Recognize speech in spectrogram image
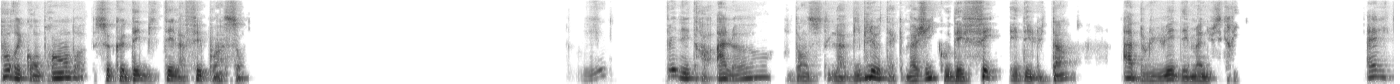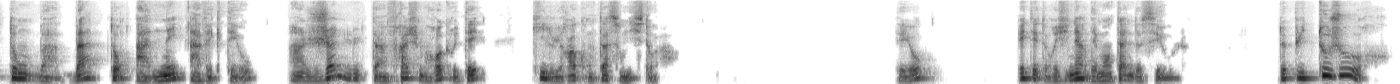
pourrait comprendre ce que débitait la fée Poinçon. Pénétra alors dans la bibliothèque magique où des fées et des lutins abluaient des manuscrits. Elle tomba bâton à nez avec Théo, un jeune lutin fraîchement recruté qui lui raconta son histoire. Théo était originaire des montagnes de Séoul. Depuis toujours,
